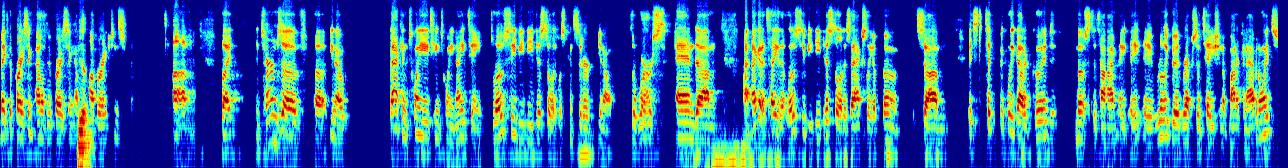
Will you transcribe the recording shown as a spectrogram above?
make the pricing. I don't do pricing. Yeah. operations. Um, but in terms of uh, you know back in 2018, 2019, low CBD distillate was considered, you know, the worst. And um, I, I got to tell you that low CBD distillate is actually a boon. It's um, it's typically got a good most of the time a, a, a really good representation of minor cannabinoids,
